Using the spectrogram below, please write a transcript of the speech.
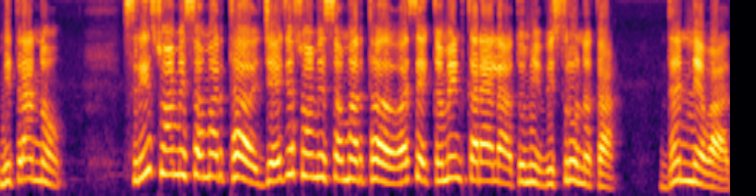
मित्रांनो श्री स्वामी समर्थ जय जय स्वामी समर्थ असे कमेंट करायला तुम्ही विसरू नका. धन्यवाद.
